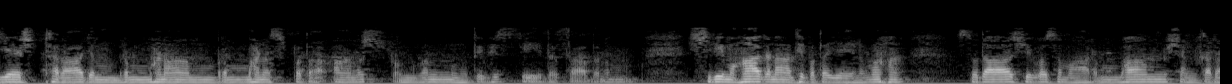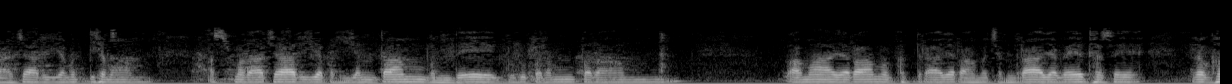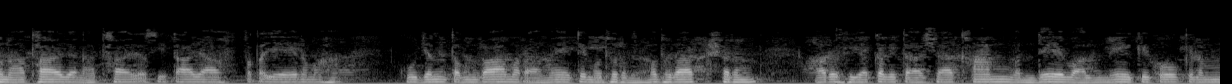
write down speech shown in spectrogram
ज्येष्ठराजम् ब्रह्मणाम् ब्रह्मणस्पत आनशृण्वन्नोतिभिः सीदसादनम् श्रीमहागणाधिपतये नमः। सदाशिवसमारम्भाम् शङ्कराचार्यमध्यमाम् अस्मदाचार्यपर्यन्ताम् वंदे गुरुपरम्पराम्। रामाय रामभद्राय रामचन्द्राय वेधसे। रघुनाथाय नाथाय सीतायाः पतये नमः। कूजन्तं राम रामेति मधुरम् मधुराक्षरम् अरुह्यकविताशाखाम् वन्दे वाल्मीकिकोकिलम्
